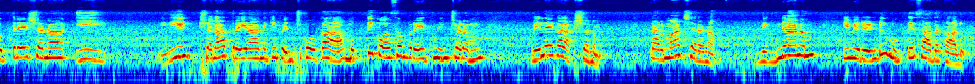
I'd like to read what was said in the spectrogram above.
పుత్రేషణ ఈ ఈ క్షణాత్రయానికి పెంచుకోక ముక్తి కోసం ప్రయత్నించడం విలేక లక్షణం. కర్మాచరణ విజ్ఞానం ఇవి రెండు ముక్తి సాధకాలు.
